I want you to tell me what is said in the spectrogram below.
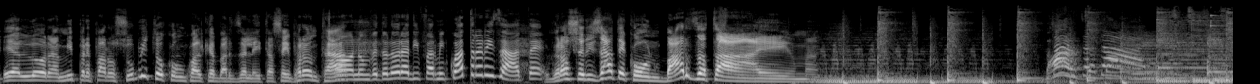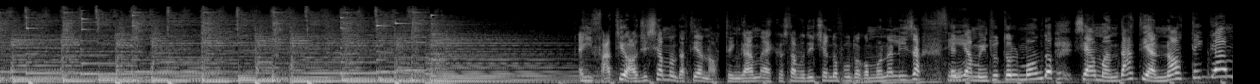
E allora mi preparo subito con qualche barzelletta. Sei pronta? Oh, non vedo l'ora di farmi quattro risate. Grosse risate con Barza Time. Barza Time! E infatti oggi siamo andati a Nottingham, ecco stavo dicendo appunto con Mona Lisa Sì. che andiamo in tutto il mondo, siamo andati a Nottingham,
